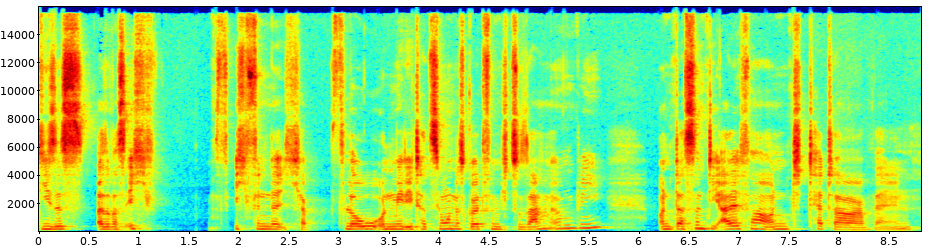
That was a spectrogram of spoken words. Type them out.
dieses, also was ich, ich finde, ich habe Flow und Meditation, das gehört für mich zusammen irgendwie. Und das sind die Alpha- und Theta-Wellen.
